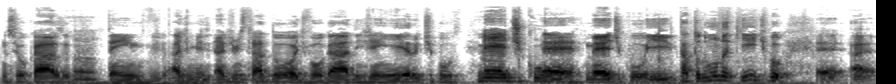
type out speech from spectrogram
no seu caso, ah. tem administrador, advogado, engenheiro, tipo... Médico. É, médico, e tá todo mundo aqui, tipo, é,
